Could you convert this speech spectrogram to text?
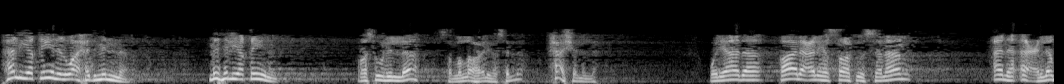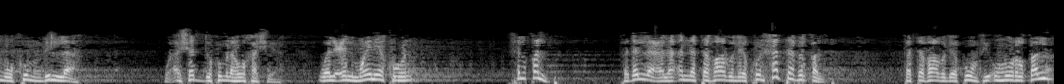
هل يقين الواحد منا مثل يقين رسول الله صلى الله عليه وسلم؟ حاشا لله. ولهذا قال عليه الصلاة والسلام أنا أعلمكم بالله. وأشدكم له خشية. والعلم وين يكون? في القلب. فدل على أن التفاضل يكون حتى في القلب. فالتفاضل يكون في أمور القلب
